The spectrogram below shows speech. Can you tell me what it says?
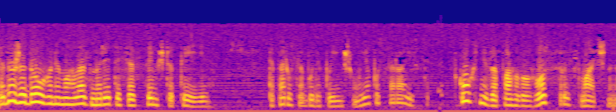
Я дуже довго не могла змиритися з тим, що ти є. Тепер усе буде по-іншому. Я постараюся. З кухні запагло гостро й смачно.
